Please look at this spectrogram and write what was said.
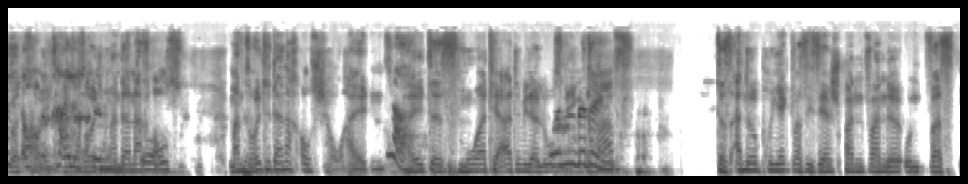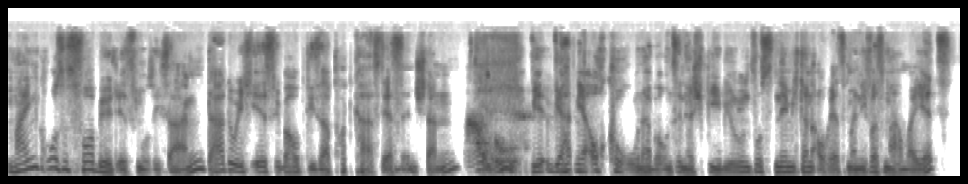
ich, ich auch beteiligt sollte man danach so. aus, man sollte danach Ausschau halten, ja. sobald das Moa-Theater wieder loslegen darf das andere Projekt, was ich sehr spannend fand und was mein großes Vorbild ist, muss ich sagen, dadurch ist überhaupt dieser Podcast erst entstanden. Wow. Wir, wir hatten ja auch Corona bei uns in der Spielbühne und wussten nämlich dann auch erstmal nicht, was machen wir jetzt.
